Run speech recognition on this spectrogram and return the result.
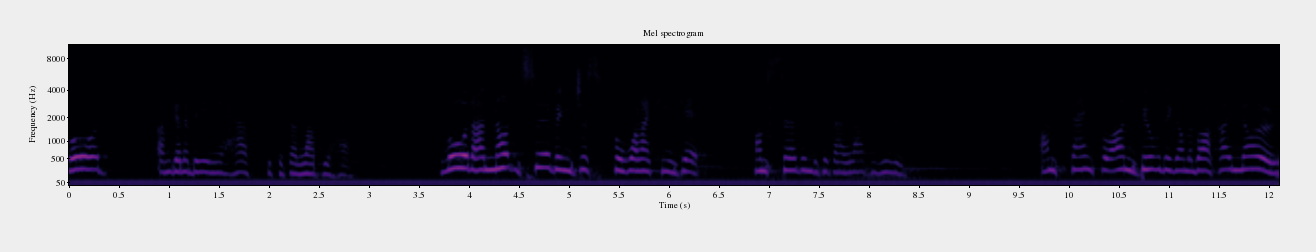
Lord, I'm going to be in your house because I love your house. Lord, I'm not serving just for what I can get. I'm serving because I love you. I'm thankful. I'm building on the rock. I know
